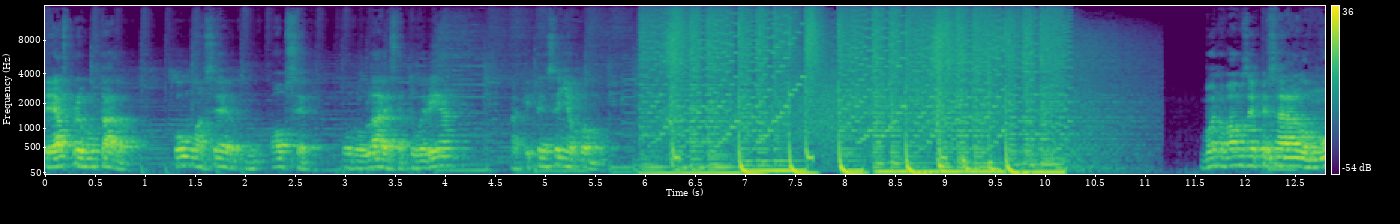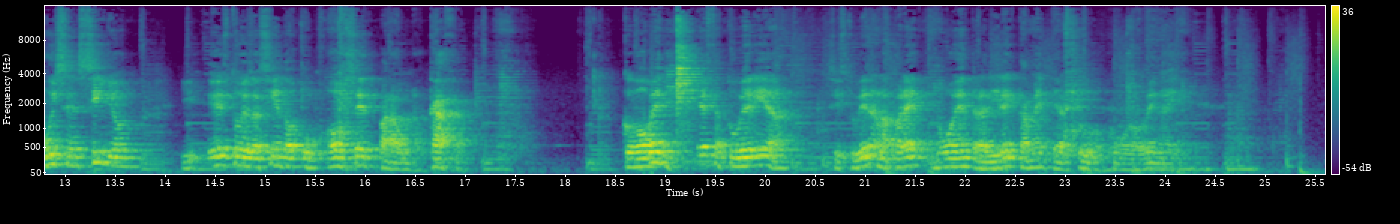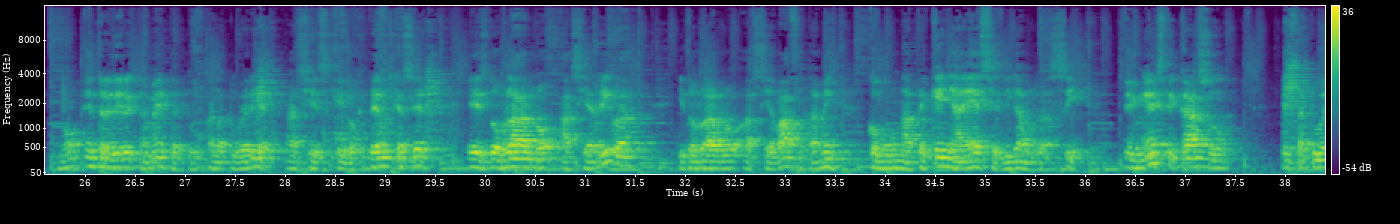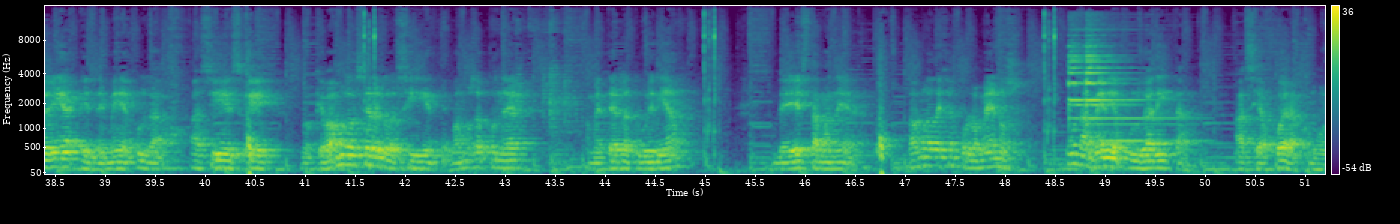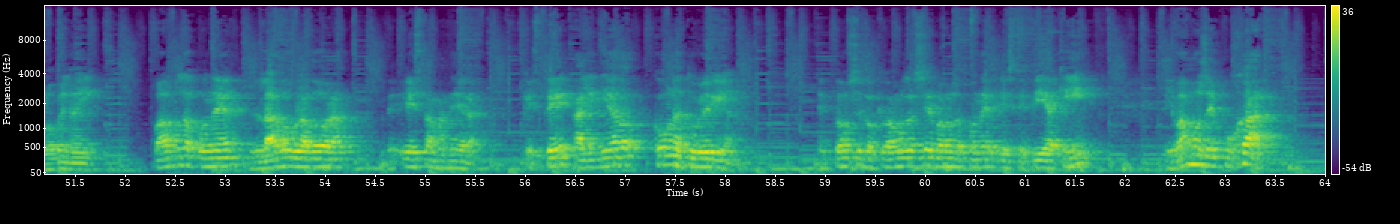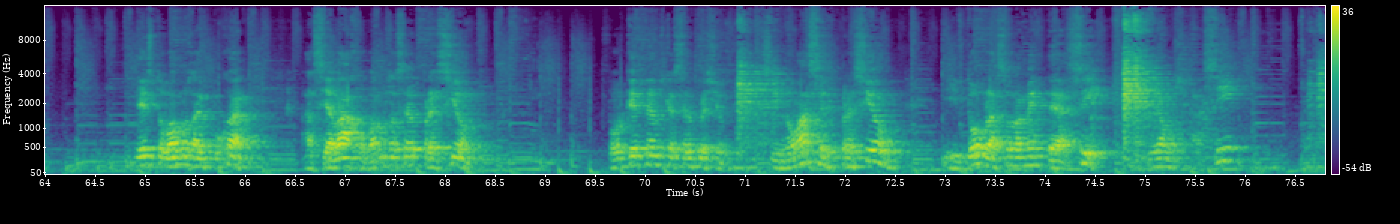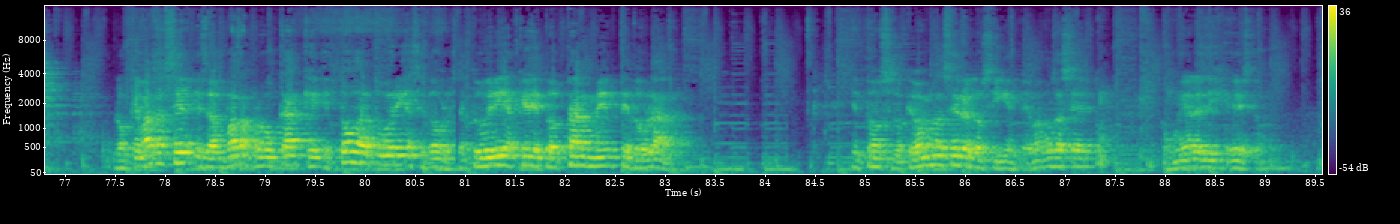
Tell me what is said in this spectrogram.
¿Te has preguntado cómo hacer un offset o doblar esta tubería? Aquí te enseño cómo. Bueno, vamos a empezar algo muy sencillo y esto es haciendo un offset para una caja. Como ven, esta tubería, si estuviera en la pared, no entra directamente al tubo, como lo ven ahí. No entra directamente a la tubería. Así es que lo que tenemos que hacer es doblarlo hacia arriba y doblarlo hacia abajo también, como una pequeña S, digamos así. En este caso, esta tubería es de media pulgada. Así es que lo que vamos a hacer es lo siguiente. Vamos a poner, a meter la tubería de esta manera. Vamos a dejar por lo menos una media pulgadita hacia afuera, como lo ven ahí. Vamos a poner la dobladora de esta manera, que esté alineado con la tubería. Entonces lo que vamos a hacer, vamos a poner este pie aquí y vamos a empujar. Esto vamos a empujar hacia abajo, vamos a hacer presión. ¿Por qué tenemos que hacer presión? Si no haces presión y doblas solamente así, digamos así, lo que vas a hacer es vas a provocar que toda la tubería se doble, la tubería quede totalmente doblada. Entonces lo que vamos a hacer es lo siguiente, vamos a hacer, como ya les dije esto,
